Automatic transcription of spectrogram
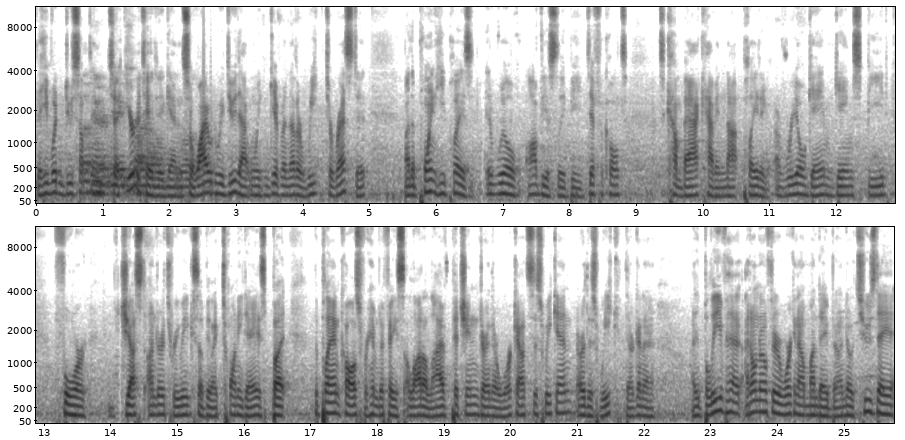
that he wouldn't do something to irritate it again. And so why would we do that when we can give him another week to rest it? By the point he plays, it will obviously be difficult to come back having not played a, a real game, game speed for just under three weeks. It'll be like 20 days, but the plan calls for him to face a lot of live pitching during their workouts this weekend or this week. They're gonna, I believe, I don't know if they're working out Monday, but I know Tuesday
